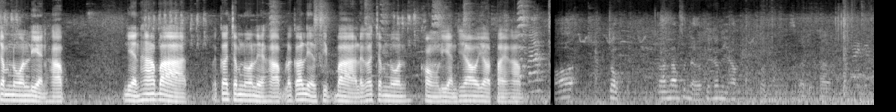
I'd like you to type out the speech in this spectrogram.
จำนวนเหรียญครับ เหรียญ5บาท แล้วก็จำนวนเหรียญครับ แล้วก็เหรียญ10 บาท แล้วก็จำนวนของเหรียญที่เราหยอดไปครับจบการนำเสนอเพียงเท่านี้ครับ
